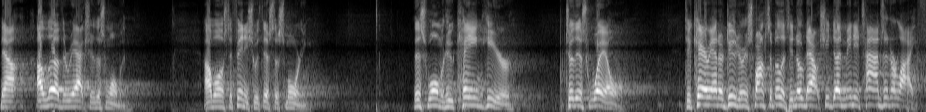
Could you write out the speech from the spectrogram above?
Now, I love the reaction of this woman. I want us to finish with this this morning. This woman who came here to this well to carry out a duty and responsibility, no doubt she'd done many times in her life.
